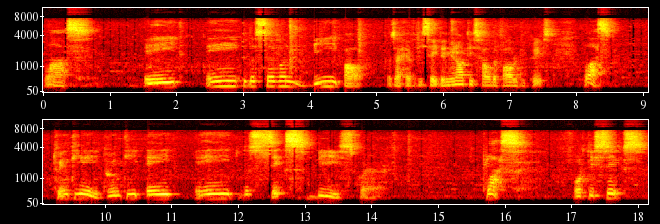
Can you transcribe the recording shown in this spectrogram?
Plus 8 a to the 7b power because I have this 8 and you notice how the power decreases plus 28 28 a to the 6b square. Plus 46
